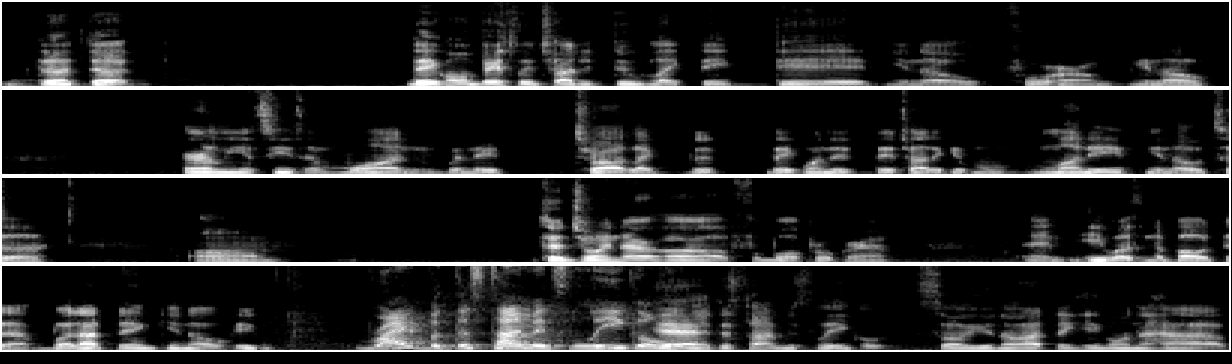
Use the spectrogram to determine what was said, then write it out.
the the they're gonna basically try to do like they did, you know, for him, you know, early in season one when they tried like the they wanted they tried to give him money, you know, to um to join their uh football program, and he wasn't about that. But I think you know he Right, but this time it's legal. Yeah, this time it's legal. So, you know, I think he's going to have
